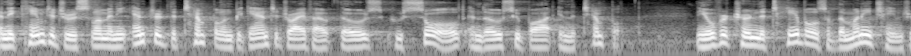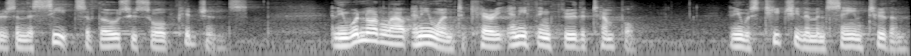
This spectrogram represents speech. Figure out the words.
And they came to Jerusalem, and he entered the temple and began to drive out those who sold and those who bought in the temple. And he overturned the tables of the money changers and the seats of those who sold pigeons. And he would not allow anyone to carry anything through the temple. And he was teaching them and saying to them,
